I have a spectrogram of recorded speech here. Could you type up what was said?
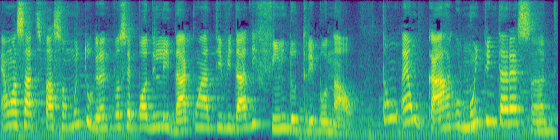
é uma satisfação muito grande que você pode lidar com a atividade fim do tribunal. Então é um cargo muito interessante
